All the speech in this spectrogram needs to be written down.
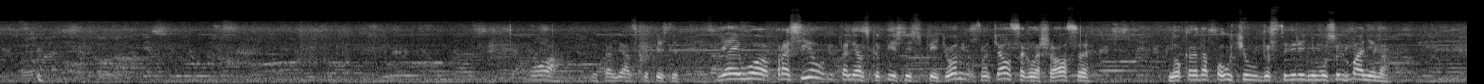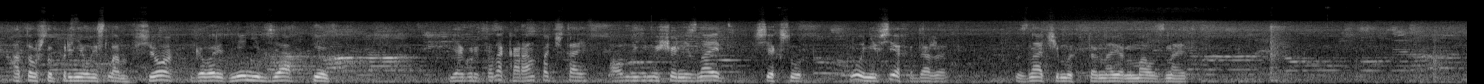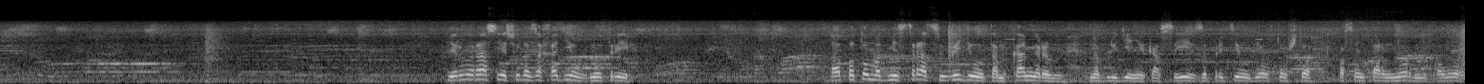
О, итальянская песня. Я его просил итальянскую песню спеть, он сначала соглашался, но когда получил удостоверение мусульманина о том, что принял ислам, все, говорит, мне нельзя петь. Я говорю, тогда Коран почитай. А он, видимо, еще не знает всех сур. Ну, не всех, а даже значимых-то, наверное, мало знает. Первый раз я сюда заходил внутри. А потом администрация увидела там камеры наблюдения кассы и запретила. Дело в том, что по санитарным нормам не положено.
